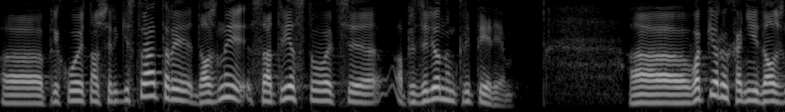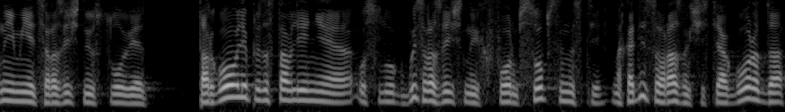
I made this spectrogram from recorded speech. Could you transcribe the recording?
э, приходят наши регистраторы, должны соответствовать э, определенным критериям. Э, Во-первых, они должны иметь различные условия торговли, предоставления услуг, быть различных форм собственности, находиться в разных частях города.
